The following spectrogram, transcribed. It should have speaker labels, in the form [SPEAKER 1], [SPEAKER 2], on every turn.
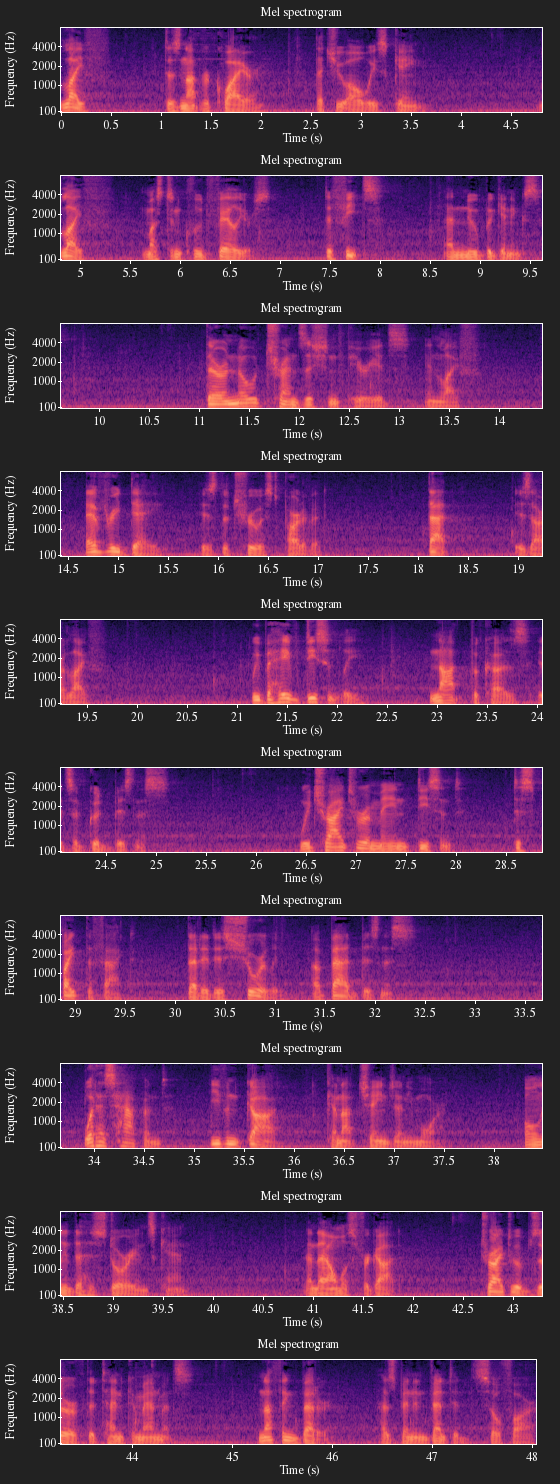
[SPEAKER 1] Life does not require that you always gain. Life must include failures, defeats, and new beginnings. There are no transition periods in life. Every day is the truest part of it. That is our life. We behave decently not because it's a good business. We try to remain decent despite the fact that it is surely a bad business. What has happened, even God cannot change anymore. Only the historians can. And I almost forgot. Try to observe the Ten Commandments. Nothing better has been invented so far.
